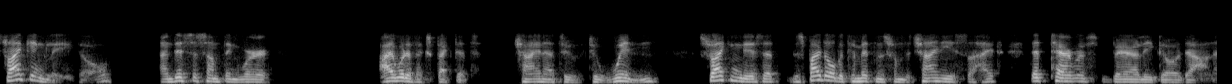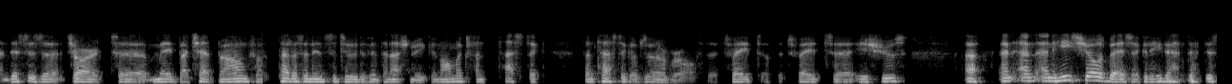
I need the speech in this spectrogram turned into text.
strikingly, though, and this is something where I would have expected China to win, strikingly is that despite all the commitments from the Chinese side, that tariffs barely go down. And this is a chart uh, made by Chad Bown from the Peterson Institute of International Economics, fantastic, fantastic observer of the trade of the trade uh, issues. Uh, and, and, and he shows basically that, that this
